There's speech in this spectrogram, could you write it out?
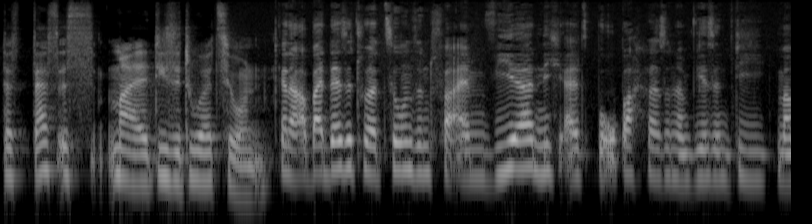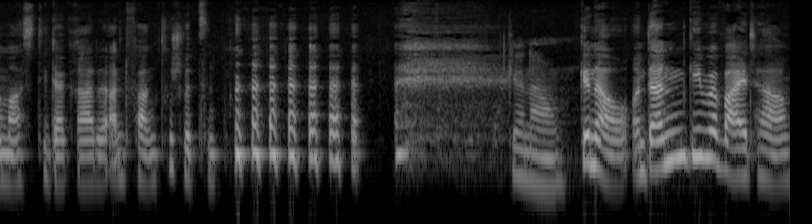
das, das ist mal die Situation. Genau, bei der Situation sind vor allem wir nicht als Beobachter, sondern wir sind die Mamas, die da gerade anfangen zu schwitzen. Genau. Genau. Und dann gehen wir weiter.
